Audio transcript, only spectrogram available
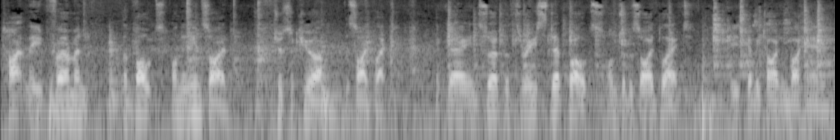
Tightly firmen the bolts on the inside to secure the side plate. Okay, insert the three step bolts onto the side plate. These can be tightened by hand.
